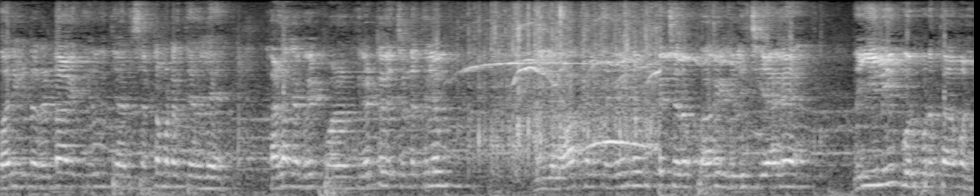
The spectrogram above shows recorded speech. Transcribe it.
வருகின்ற ரெண்டாயிரத்தி இருபத்தி ஆறு சட்டமன்ற தேர்தலில் கழக வேட்பாளர் இரட்டை சின்னத்திலும் நீங்கள் வாக்களிக்க வேண்டும். சிறப்பாக எழுச்சியாக வெயிலையும் பொருட்படுத்தாமல்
